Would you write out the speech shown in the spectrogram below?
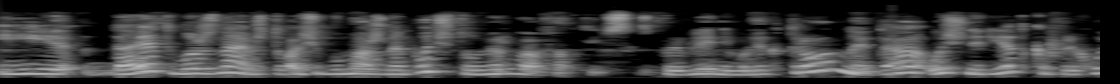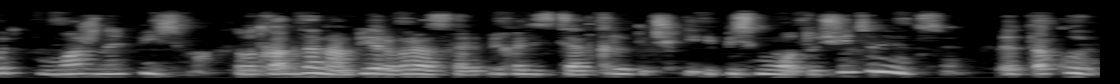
И до этого мы же знаем, что вообще бумажная почта умерла фактически. С появлением электронной, да, очень редко приходят бумажные письма. Но вот когда нам первый раз стали приходить эти открыточки и письмо от учительницы, это такой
